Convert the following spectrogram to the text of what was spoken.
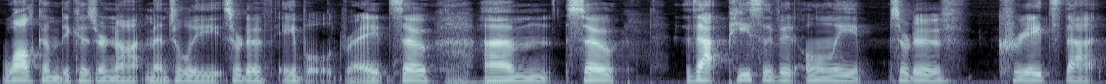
welcome because they're not mentally sort of abled, right? So um so that piece of it only sort of creates that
